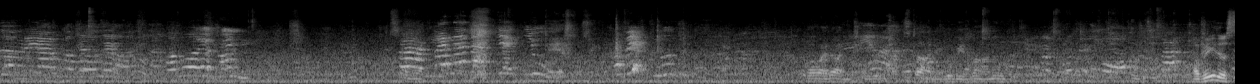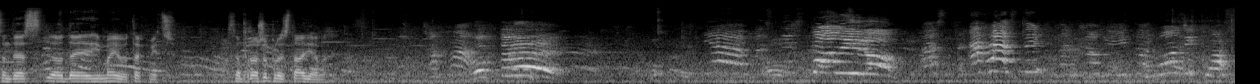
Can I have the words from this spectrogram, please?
Dobro, ja ga volim. Pa moja meni. Pa ne da te klju. Pa već klju. Ovaj radnički stani gubi dva nula. A vidio sam da, da imaju utakmicu. Sam prošao pored stadiona. Doktore! Ja, pa ste spoliro. Aha, stisnem noge i to vozi kos.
